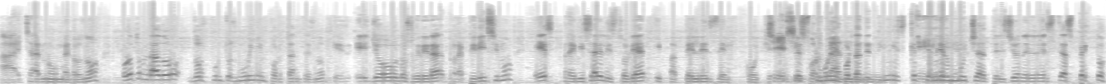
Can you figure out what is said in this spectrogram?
a echar números, ¿no? Por otro lado, dos puntos muy importantes, ¿no? Que eh, yo lo sugeriría rapidísimo, es revisar el historial y papeles del coche. Sí, es Eso es muy importante, tienes que tener mucha atención en este aspecto,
